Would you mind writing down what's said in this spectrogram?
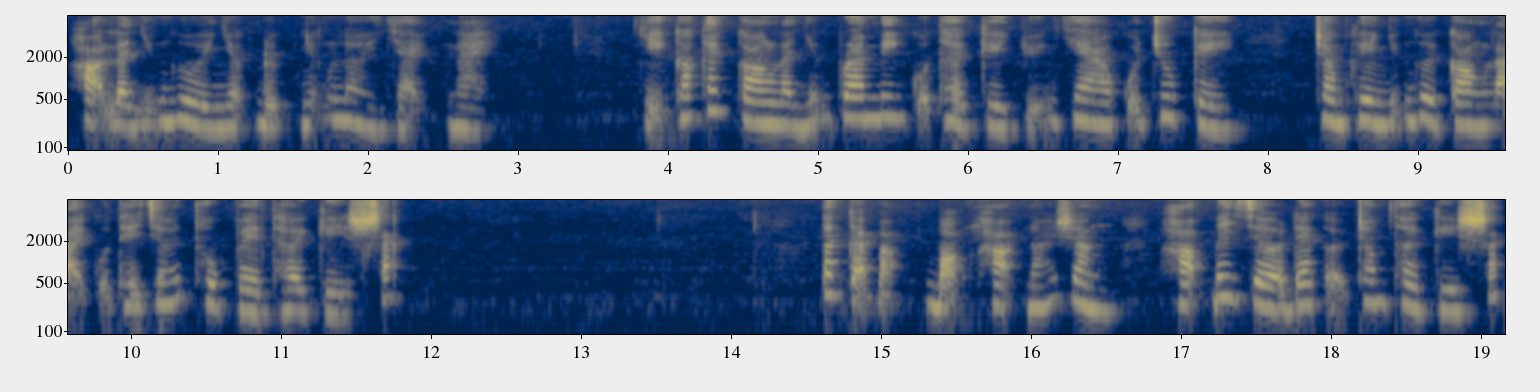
Họ là những người nhận được những lời dạy này. Chỉ có các con là những Brahmin của thời kỳ chuyển giao của chu kỳ, trong khi những người còn lại của thế giới thuộc về thời kỳ sắc. Tất cả bọn, bọn họ nói rằng họ bây giờ đang ở trong thời kỳ sắc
